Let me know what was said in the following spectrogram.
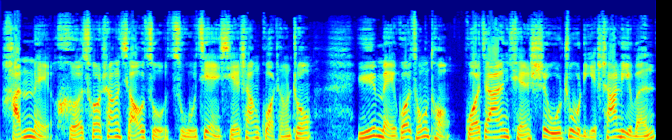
韩美核磋商小组组建协商过程中，与美国总统国家安全事务助理沙利文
